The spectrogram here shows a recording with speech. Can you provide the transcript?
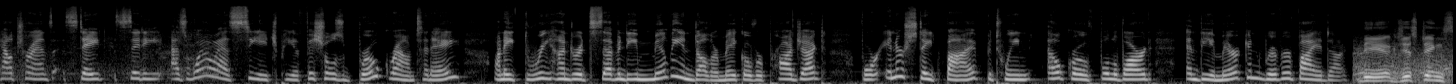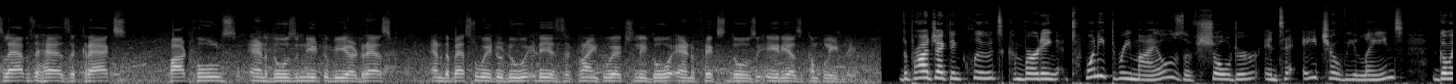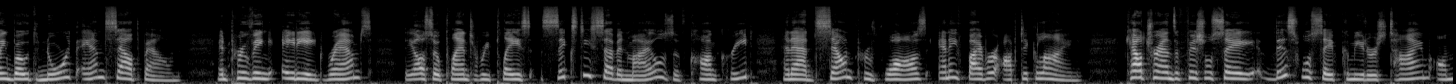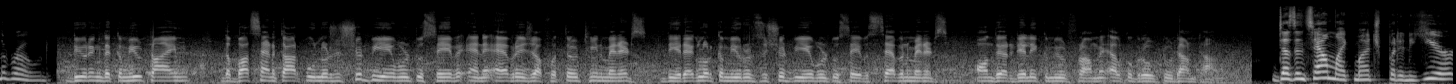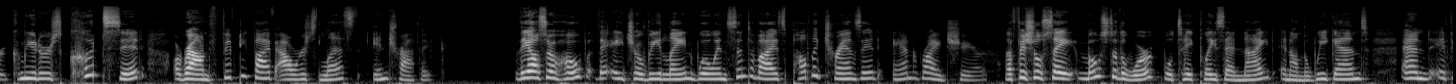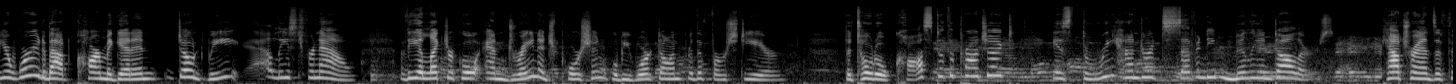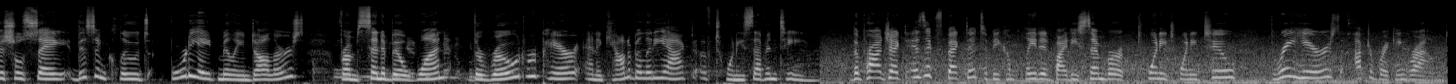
Caltrans state, city, as well as CHP officials broke ground today on a $370 million makeover project for Interstate 5 between Elk Grove Boulevard and the American River Viaduct. The existing slabs has cracks, potholes, and those need to be addressed. And the best way to do it is trying to actually go and fix those areas completely. The project includes converting 23 miles of shoulder into HOV lanes going both north and southbound, improving 88 ramps. They also plan to replace 67 miles of concrete and add soundproof walls and a fiber optic line. Caltrans officials say this will save commuters time on the road. During the commute time, the bus and carpoolers should be able to save an average of 13 minutes. The regular commuters should be able to save 7 minutes on their daily commute from Elk Grove to downtown. Doesn't sound like much, but in a year, commuters could sit around 55 hours less in traffic. They also hope the HOV lane will incentivize public transit and rideshare. Officials say most of the work will take place at night and on the weekends, and if you're worried about Carmageddon, don't be, at least for now. The electrical and drainage portion will be worked on for the first year. The total cost of the project is $370 million. Caltrans officials say this includes $48 million from Senate Bill 1, the Road Repair and Accountability Act of 2017. The project is expected to be completed by December of 2022, three years after breaking ground.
